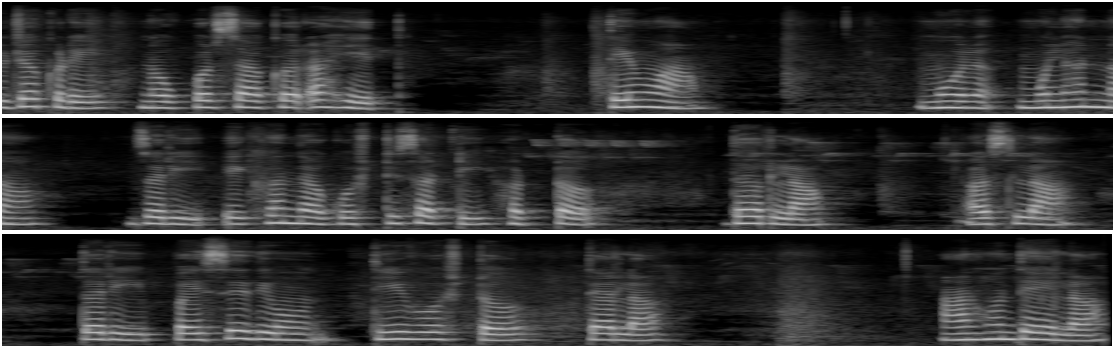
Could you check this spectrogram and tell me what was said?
तुझ्याकडे नोकरचाकर आहेत. तेव्हा मुल मुलांना जरी एखाद्या गोष्टीसाठी हट्ट धरला असला तरी पैसे देऊन ती गोष्ट त्याला आणून द्यायला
